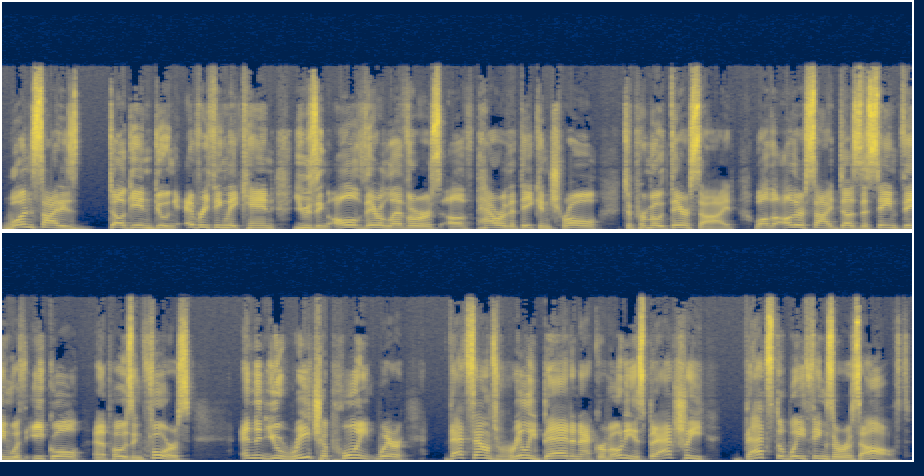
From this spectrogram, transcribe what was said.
one side is dug in, doing everything they can, using all of their levers of power that they control to promote their side, while the other side does the same thing with equal and opposing force. And then you reach a point where that sounds really bad and acrimonious, but actually, that's the way things are resolved.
